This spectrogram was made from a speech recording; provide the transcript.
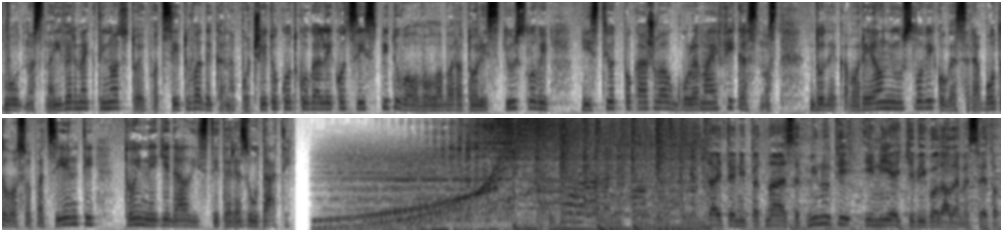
Во однос на ивермектинот, тој подсетува дека на почетокот кога лекот се испитувал во лабораториски услови, истиот покажувал голема ефикасност, додека во реални услови кога се работело со пациенти, тој не ги дал истите резултати. Дайте ни 15 минути и ние ќе ви го дадеме светот.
